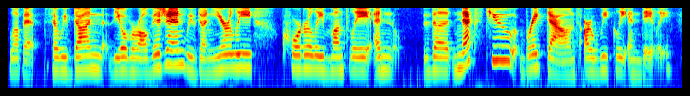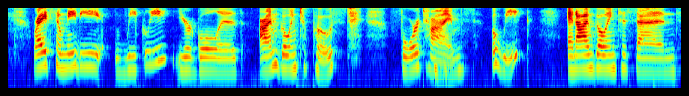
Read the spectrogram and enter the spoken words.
Love it. So we've done the overall vision, we've done yearly, quarterly, monthly, and the next two breakdowns are weekly and daily, right? So maybe weekly, your goal is I'm going to post four times a week and I'm going to send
